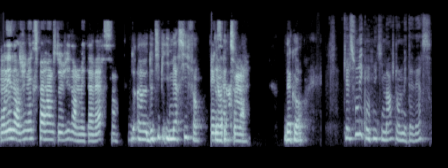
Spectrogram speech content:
on est dans une expérience de vie dans le métaverse. De, euh, type immersif. Hein, Exactement. D'accord. Quels sont les contenus qui marchent dans le métaverse?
